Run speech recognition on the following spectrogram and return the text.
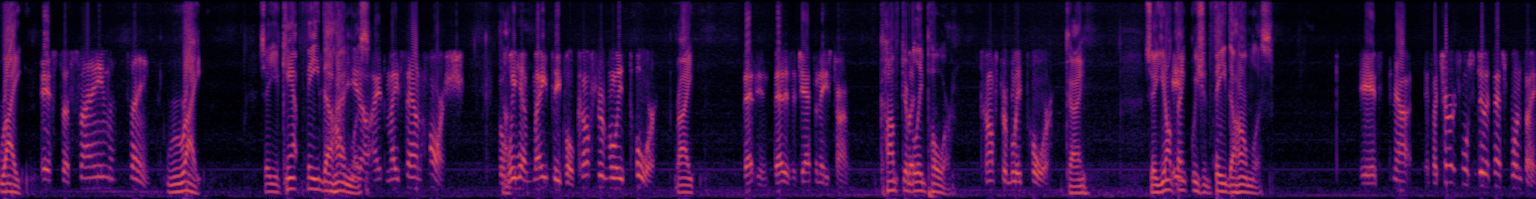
Right, It's the same thing. right. So you can't feed the homeless. You homeless. know, it may sound harsh, but we have made people comfortably poor. Right. That is, that is a Japanese term. Comfortably poor. Comfortably poor. Okay. So you don't It- think we should feed the homeless? If now, if a church wants to do it, that's one thing.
